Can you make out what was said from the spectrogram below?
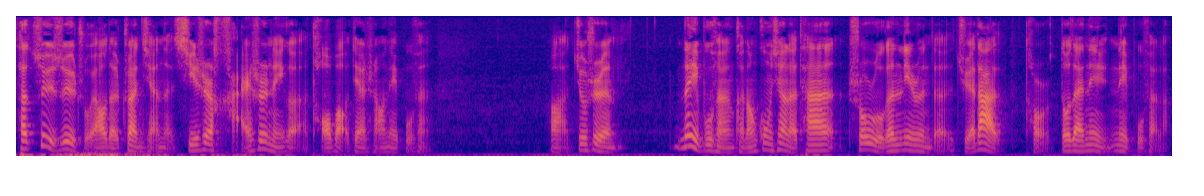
它最最主要的赚钱的，其实还是那个淘宝电商那部分，啊，就是那部分可能贡献了它收入跟利润的绝大头都在那那部分了，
